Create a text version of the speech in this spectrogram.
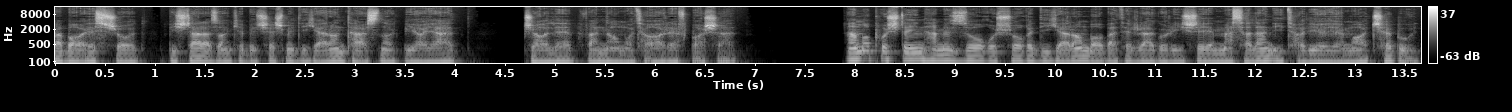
و باعث شد بیشتر از آن که به چشم دیگران ترسناک بیاید جالب و نامتعارف باشد. اما پشت این همه ذوق و شوق دیگران بابت رگ و ریشه مثلا ایتالیای ما چه بود؟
